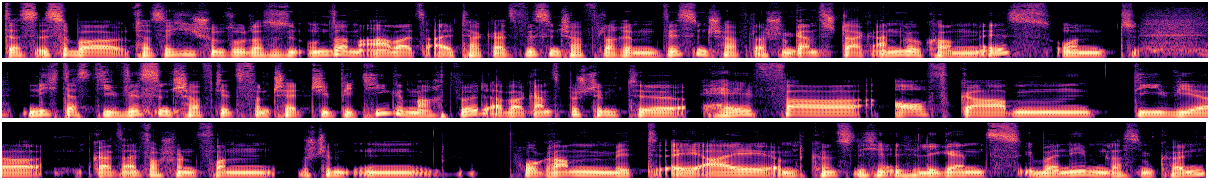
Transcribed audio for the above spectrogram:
Das ist aber tatsächlich schon so, dass es in unserem Arbeitsalltag als Wissenschaftlerinnen und Wissenschaftler schon ganz stark angekommen ist. Und nicht, dass die Wissenschaft jetzt von ChatGPT gemacht wird, aber ganz bestimmte Helfer, Aufgaben, die wir ganz einfach schon von bestimmten Programmen mit AI und künstlicher Intelligenz übernehmen lassen können.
